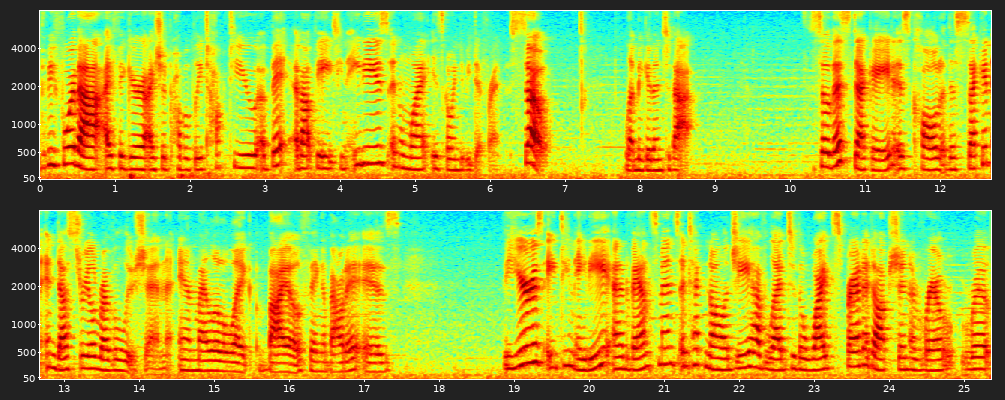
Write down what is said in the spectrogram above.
but before that, I figure I should probably talk to you a bit about the 1880s and what is going to be different. So let me get into that. So this decade is called the Second Industrial Revolution, and my little like bio thing about it is the year is 1880, and advancements in technology have led to the widespread adoption of rail, rail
